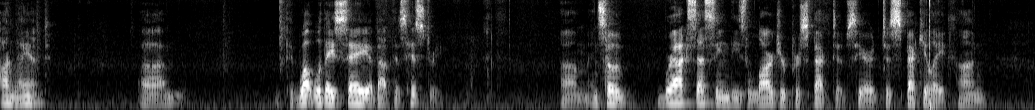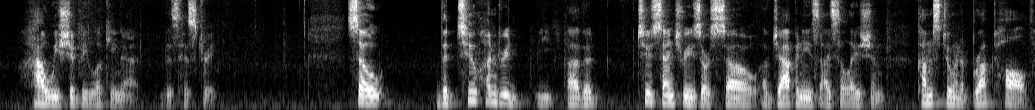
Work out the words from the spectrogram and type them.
on land. Um, what will they say about this history? Um, and so we're accessing these larger perspectives here to speculate on how we should be looking at this history. So, the 200, uh, the two centuries or so of Japanese isolation comes to an abrupt halt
